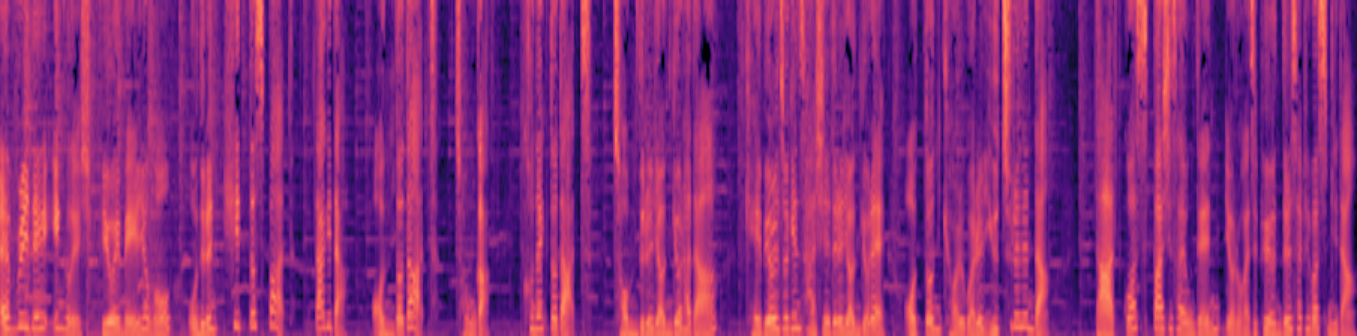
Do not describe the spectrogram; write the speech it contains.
Everyday English, 비오의 매일 영어. 오늘은 hit the spot, 딱이다. on the dot, 정각. connect the dot, 점들을 연결하다. 개별적인 사실들을 연결해 어떤 결과를 유출해낸다. Dot과 spot이 사용된 여러 가지 표현들 살펴봤습니다.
